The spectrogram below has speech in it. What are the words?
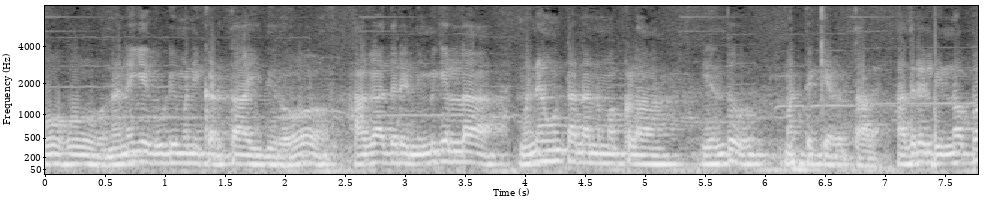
ಓಹೋ, ನನಗೆ ಗುಡಿಮನಿ ಕಟ್ತಾ ಇದ್ದೀರೋ? ಹಾಗಾದರೆ ನಿಮಗೆಲ್ಲ ಮನೆ ಉಂಟ ನನ್ನ ಮಕ್ಕಳ? ಎಂದು ಮತ್ತೆ ಕೇಳುತ್ತಾಳೆ. ಅದರಲ್ಲಿ ಇನ್ನೊಬ್ಬ,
